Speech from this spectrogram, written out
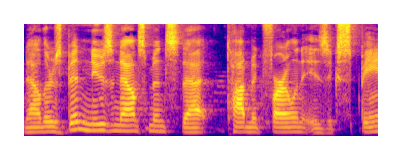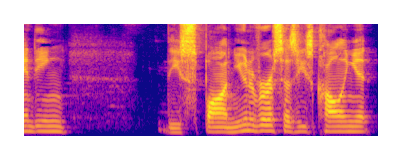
Now, there's been news announcements that Todd McFarlane is expanding the Spawn universe, as he's calling it.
